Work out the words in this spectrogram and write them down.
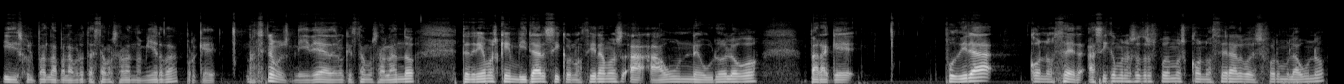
y disculpad la palabrota, estamos hablando mierda, porque no tenemos ni idea de lo que estamos hablando, tendríamos que invitar, si conociéramos a, a un neurólogo, para que pudiera conocer, así como nosotros podemos conocer algo de Fórmula 1,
